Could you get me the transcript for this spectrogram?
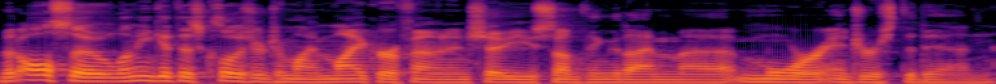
But also, let me get this closer to my microphone and show you something that I'm uh, more interested in.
